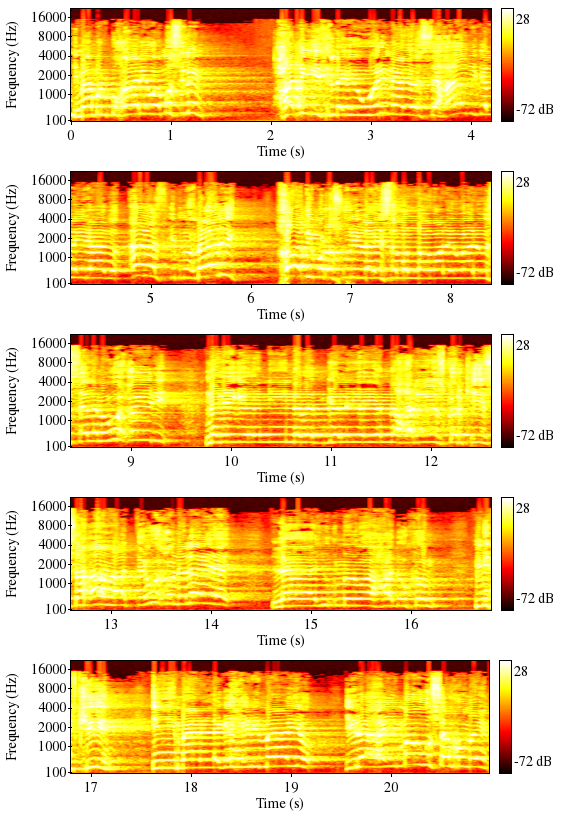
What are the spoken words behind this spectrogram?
imaamu lbukhaari wa muslim xadiid laga warinayo saxaabiga la yidhaahdo anas ibnu maalik khaadimu rasuulilaahi sal allahu alayh waali wasalam wuxuu yidhi nabigeennii nabadgelyo iyo naxariis korkiisa ha ahaatee wuxuuna leeyahay laa yu'minu axadukum midkiin iimaan laga heli maayo ilaahay ma uusan rumayn.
